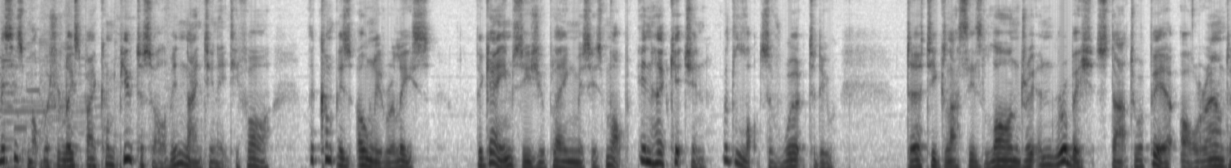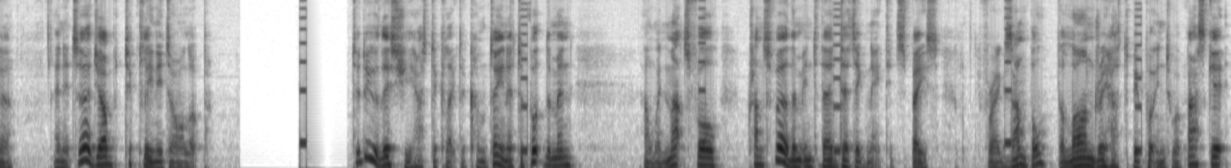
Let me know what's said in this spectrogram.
Mrs. Mop was released by Computersolve in 1984, the company's only release. The game sees you playing Mrs. Mop in her kitchen with lots of work to do. Dirty glasses, laundry, and rubbish start to appear all around her, and it's her job to clean it all up. To do this, she has to collect a container to put them in, and when that's full, transfer them into their designated space. For example, the laundry has to be put into a basket,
